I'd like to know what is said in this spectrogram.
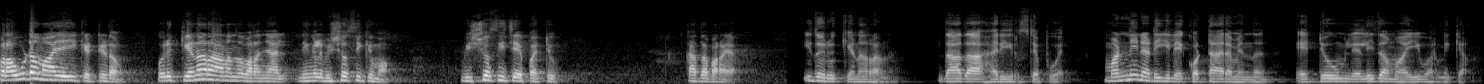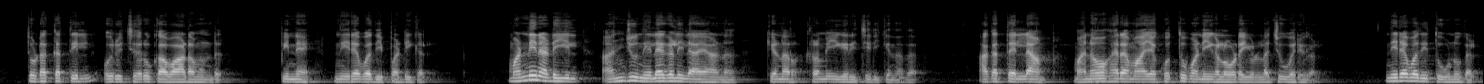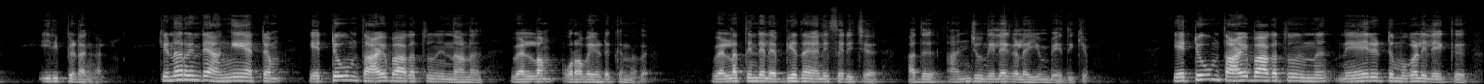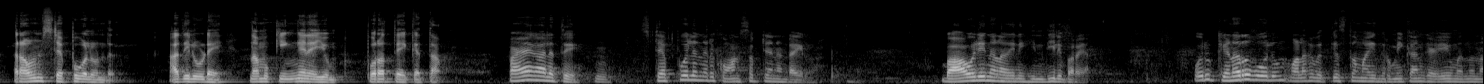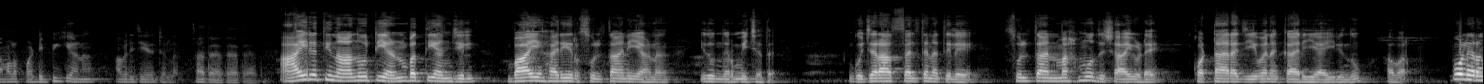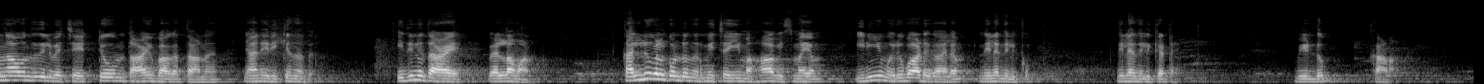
പ്രൗഢമായ ഈ കെട്ടിടം ഒരു കിണറാണെന്ന് പറഞ്ഞാൽ നിങ്ങൾ വിശ്വസിക്കുമോ? വിശ്വസിച്ചേ പറ്റൂ. കഥ പറയാം. ഇതൊരു കിണറാണ്. ദാദാ ഹരീർ സ്റ്റെപ്പുവൽ മണ്ണിനടിയിലെ കൊട്ടാരമെന്ന് ഏറ്റവും ലളിതമായി വർണിക്കാം. തുടക്കത്തിൽ ഒരു ചെറു കവാടമുണ്ട്. പിന്നെ നിരവധി പടികൾ. മണ്ണിനടിയിൽ അഞ്ചു നിലകളിലായാണ് കിണർ ക്രമീകരിച്ചിരിക്കുന്നത്. അകത്തെല്ലാം മനോഹരമായ കൊത്തുപണികളോടെയുള്ള ചുവരുകൾ. നിരവധി തൂണുകൾ. ഇരിപ്പിടങ്ങൾ. കിണറിന്റെ അങ്ങേയറ്റം ഏറ്റവും താഴ്ഭാഗത്തു നിന്നാണ് വെള്ളം ഉറവയെടുക്കുന്നത്. വെള്ളത്തിന്റെ ലഭ്യത അനുസരിച്ച് അത് അഞ്ചു നിലകളെയും ഭേദിക്കും. ഏറ്റവും താഴ്ഭാഗത്തു നിന്ന് നേരിട്ട് മുകളിലേക്ക് റൗണ്ട് സ്റ്റെപ്പുകളുണ്ട്. അതിലൂടെ നമുക്കിങ്ങനെയും പുറത്തേക്കെത്താം. പഴയകാലത്ത് സ്റ്റെപ്പുകൾ എന്നൊരു കോൺസെപ്റ്റ് തന്നെ ഉണ്ടായിരുന്നു ബാവുലി എന്നാണ് അതിന് ഹിന്ദിയിൽ പറയാം. ഒരു കിണർ പോലും വളരെ വ്യത്യസ്തമായി നിർമ്മിക്കാൻ കഴിയുമെന്ന് നമ്മളെ പഠിപ്പിക്കുകയാണ് അവർ ചെയ്തിട്ടുള്ളത്. അതെ അതെ അതെ അതെ. ആയിരത്തി നാനൂറ്റി എൺപത്തി അഞ്ചിൽ ബായ് ഹരീർ സുൽത്താനിയാണ് ഇത് നിർമ്മിച്ചത്. ഗുജറാത്ത് സൽത്തനത്തിലെ സുൽത്താൻ മഹ്മൂദ് ഷായുടെ കൊട്ടാര ജീവനക്കാരിയായിരുന്നു അവർ. ഇപ്പോൾ ഇറങ്ങാവുന്നതിൽ വെച്ച് ഏറ്റവും താഴ്ഭാഗത്താണ് ഞാൻ ഇരിക്കുന്നത്. ഇതിനു താഴെ വെള്ളമാണ്. കല്ലുകൾ കൊണ്ട് നിർമ്മിച്ച ഈ മഹാവിസ്മയം ഇനിയും ഒരുപാട് കാലം നിലനിൽക്കും. നിലനിൽക്കട്ടെ. വീണ്ടും കാണാം.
